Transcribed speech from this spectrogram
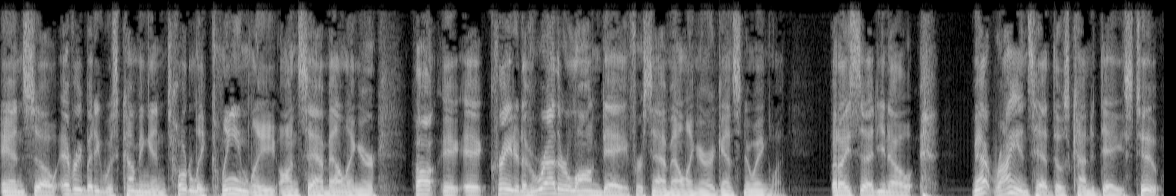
And so everybody was coming in totally cleanly on Sam Ehlinger. It, it created a rather long day for Sam Ehlinger against New England. But I said, you know, Matt Ryan's had those kind of days too.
